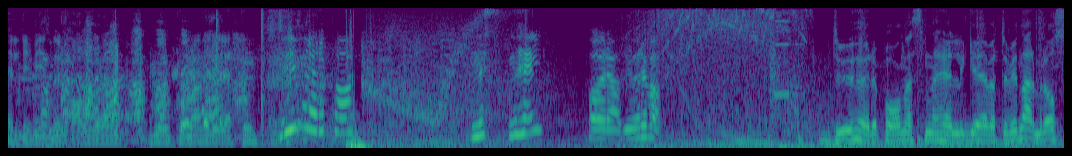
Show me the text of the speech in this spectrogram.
heldig vinner av Blood Command-billetter. Du hører på Nesten helg på Radio Revolt. Du hører på Nesten helg, vet du. Vi nærmer oss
